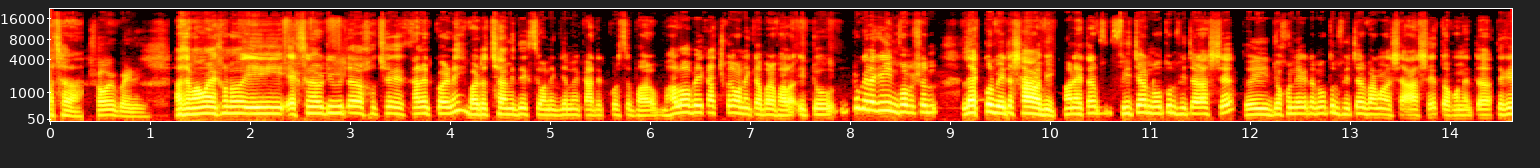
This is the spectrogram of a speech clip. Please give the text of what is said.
আচ্ছা। সময় পাই নাই। আচ্ছা মামা এখনও এই এক্স কানেক্টিভিটা হচ্ছে কানেক্ট করে নাই বাট হচ্ছে আমি দেখছি অনেকজনের কানেক্ট করছে ভালোভাবে কাজ করে অনেকে আবার ভালো একটু টুকিটাকি ইনফরমেশন ল্যাক করবে এটা স্বাভাবিক। মানে একটা ফিচার নতুন ফিচার আসছে তো এই যখন একটা নতুন ফিচার বাংলাদেশে আসে তখন এটা থেকে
